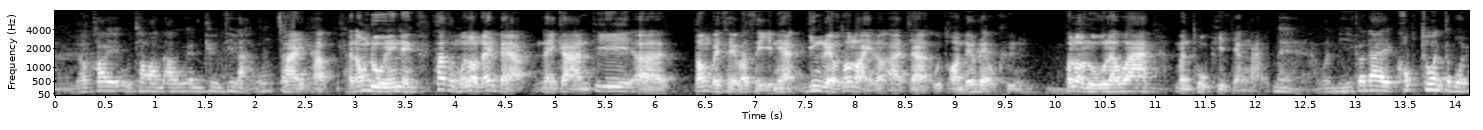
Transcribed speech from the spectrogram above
าแล้วค่อยอุทธรณ์เอาเงินคืนทีหลัง ใช่ครับแต่ต้องดูนิดนึง ถ้าสมมติเราได้แบบในการที่เอ่อต้องไปเสียภาษีเนี่ยยิ่งเร็วเท่าไหร่เราอาจจะอุทธรณ์ได้เร็วขึ้น เพราะเรารู้แล้วว่ามันถูกผิดยังไงแหมวันนี้ก็ได้ครบถ้วนกระบวน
